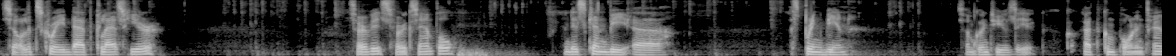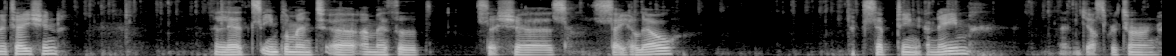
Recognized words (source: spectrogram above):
So let's create that class here. Service, for example. And this can be a, a Spring bean. So I'm going to use the at component annotation. And let's implement uh, a method such as say hello accepting a name and just return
